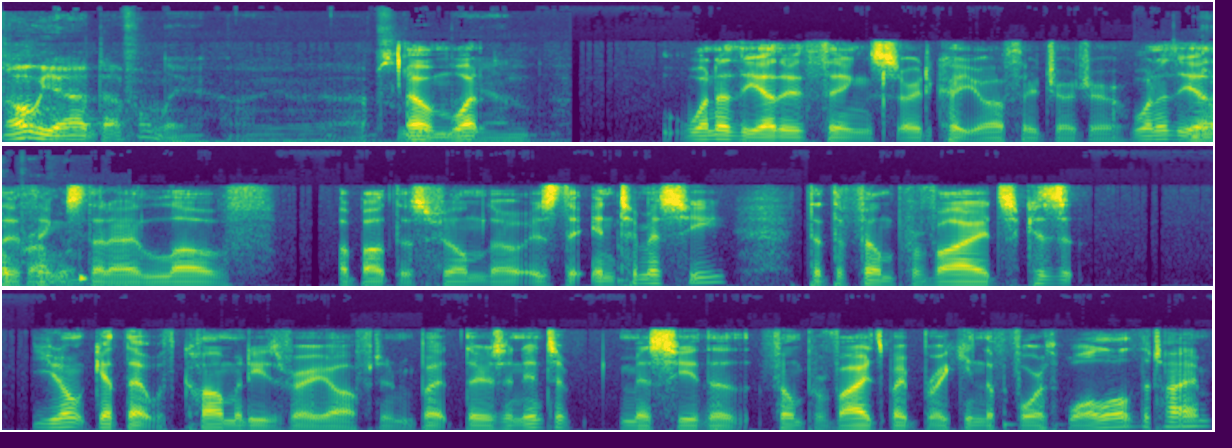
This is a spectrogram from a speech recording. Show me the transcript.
Oh yeah, definitely. I, absolutely. Oh, what- and- One of the other things, sorry to cut you off there, Jojo. One of the No other things that I love about this film, though, is the intimacy that the film provides. Because you don't get that with comedies very often, but there's an intimacy the film provides by breaking the fourth wall all the time.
